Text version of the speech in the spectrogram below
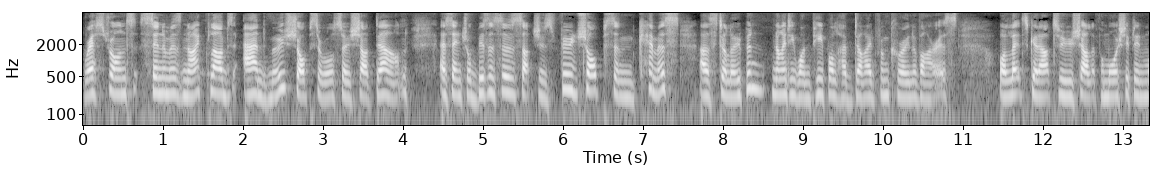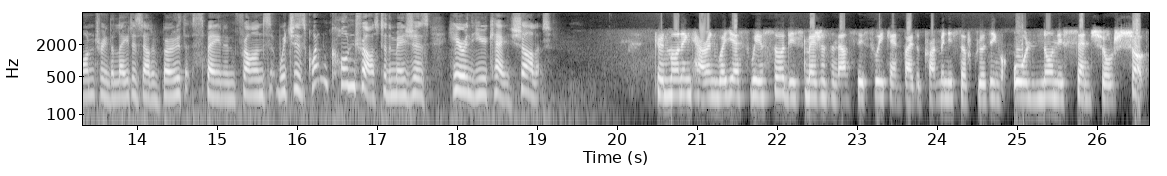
restaurants, cinemas, nightclubs, and most shops are also shut down. Essential businesses such as food shops and chemists are still open. 91 people have died from coronavirus. Well, let's get out to Charlotte for more shift in monitoring the latest out of both Spain and France, which is quite in contrast to the measures here in the UK. Charlotte. Good morning, Karen. Well, yes, we saw these measures announced this weekend by the Prime Minister of closing all non-essential shops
